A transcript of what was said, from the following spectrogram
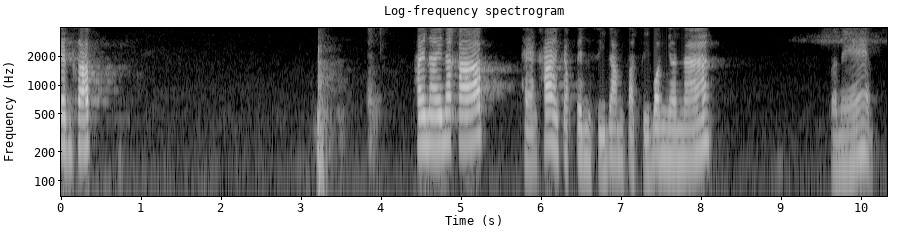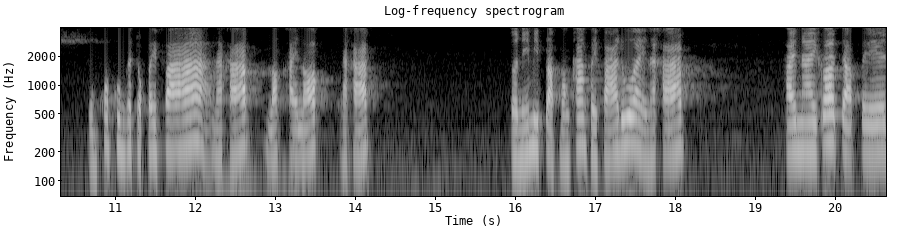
กันครับ ภายในนะครับ แผงข้างจะเป็นสีดำตัดสีบอลเงินนะ ตัวนี้ปุ่มควบคุมกระจกไฟฟ้านะครับ ล็อกคลายล็อกนะครับ ตัวนี้มีปรับมองข้างไฟฟ้าด้วยนะครับ ภายในก็จะเป็น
